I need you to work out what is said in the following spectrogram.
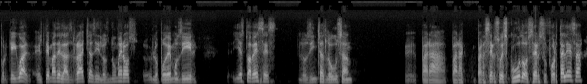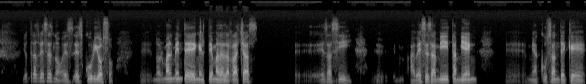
porque igual, el tema de las rachas y los números eh, lo podemos ir, y esto a veces los hinchas lo usan eh, para, para, para ser su escudo, ser su fortaleza, y otras veces no, es, es curioso. Eh, normalmente en el tema de las rachas es así. a veces a mí también eh, me acusan de que,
